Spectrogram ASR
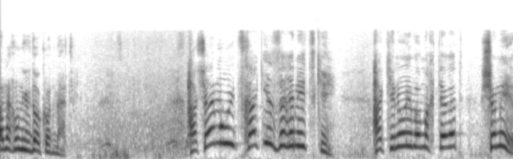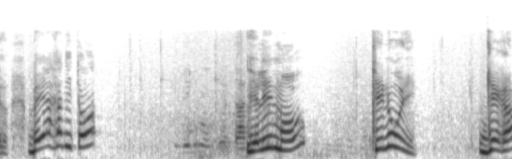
אנחנו נבדוק עוד מעט. השם הוא יצחקי זרניצקי, הכינוי במחתרת שמיר. ביחד איתו ילין מור, כינוי גרה,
